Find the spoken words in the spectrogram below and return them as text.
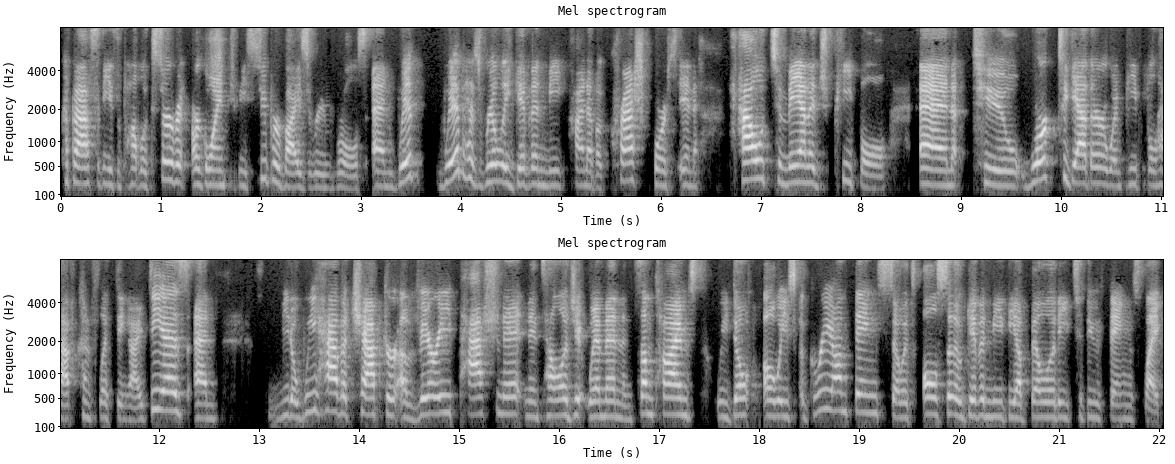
capacity as a public servant are going to be supervisory roles. And WIB, WIB has really given me kind of a crash course in how to manage people and to work together when people have conflicting ideas. And you know we have a chapter of very passionate and intelligent women and sometimes we don't always agree on things. So it's also given me the ability to do things like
